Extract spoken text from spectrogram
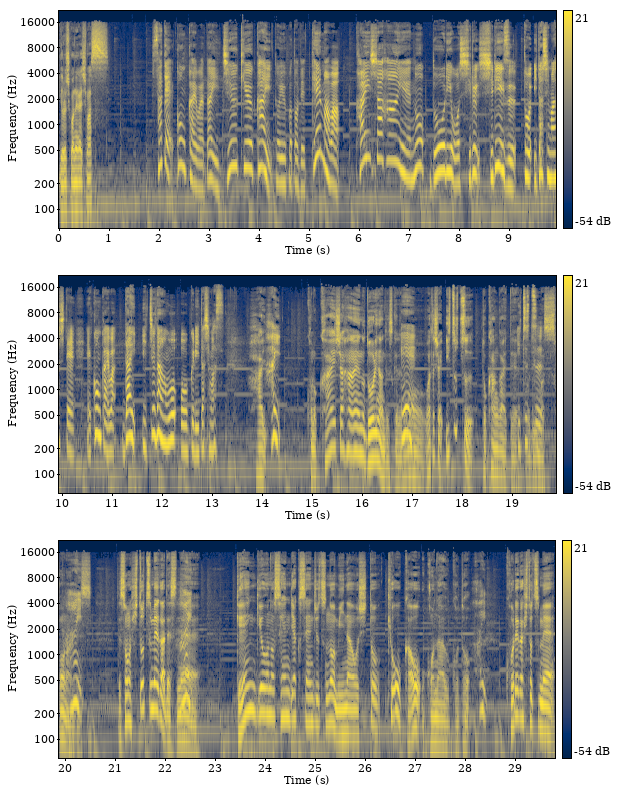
よろしくお願いします。さて今回は第19回ということでテーマは会社繁栄の道理を知るシリーズといたしまして今回は第1弾をお送りいたします。はい、はい、この会社繁栄の道理なんですけれども、ええ。私は5つと考えております。そうなんです、でその1つ目がですね、はい。現業の戦略戦術の見直しと強化を行うこと。はい。これが1つ目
